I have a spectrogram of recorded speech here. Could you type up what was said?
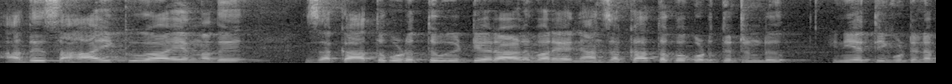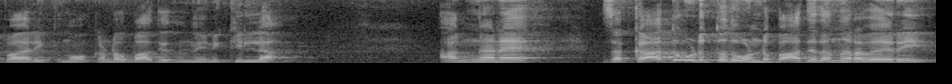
അത് സഹായിക്കുക എന്നത് സക്കാത്ത് കൊടുത്ത് വീട്ടിയ ഒരാൾ പറയാം ഞാൻ സക്കാത്തൊക്കെ കൊടുത്തിട്ടുണ്ട്. ഇനി എത്തിയ കുട്ടീനെ പാലി നോക്കേണ്ട ബാധ്യത ഒന്നും എനിക്കില്ല. അങ്ങനെ സക്കാത്ത് കൊടുത്തത് കൊണ്ട് ബാധ്യത നിറവേറി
